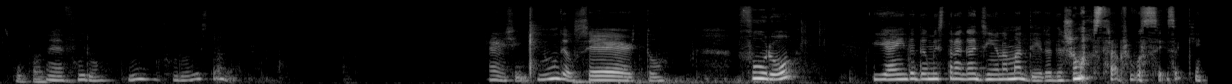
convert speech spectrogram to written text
Desculpa. É, furou. Hum, furou e estragou. É, gente, não deu certo. Furou e ainda deu uma estragadinha na madeira. Deixa eu mostrar pra vocês aqui.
